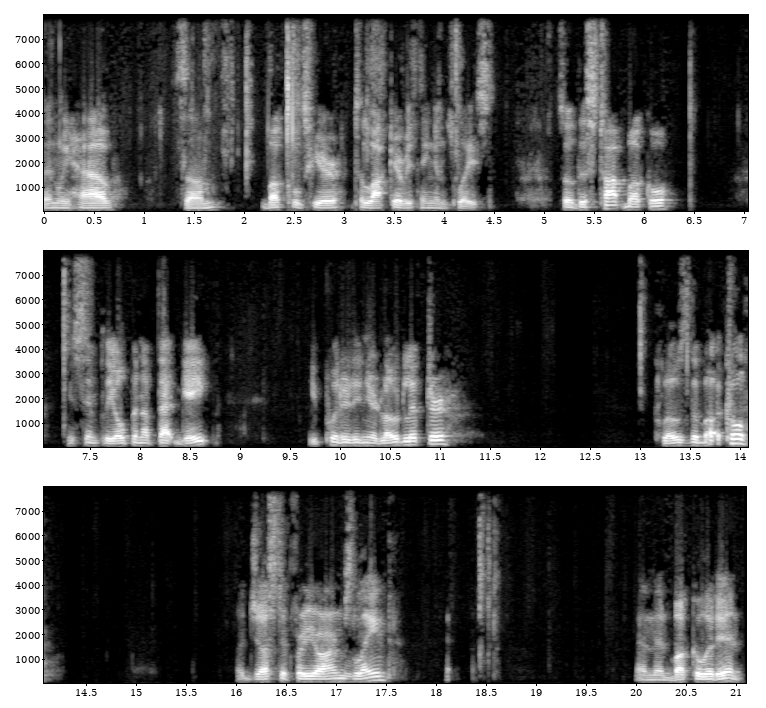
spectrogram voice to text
Then we have some buckles here to lock everything in place. So this top buckle, you simply open up that gate, you put it in your load lifter, close the buckle, adjust it for your arm's length, and then buckle it in.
